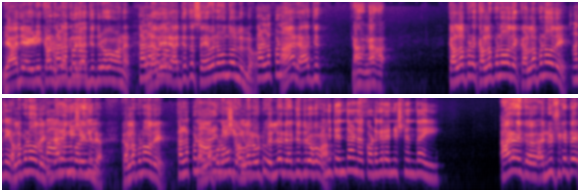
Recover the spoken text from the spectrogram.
വ്യാജ ഐ ഡി കാർഡ് ഉണ്ടാക്കുന്നത് രാജ്യദ്രോഹമാണ്. അതെ അല്ലാതെ രാജ്യത്തെ സേവനമൊന്നുമല്ലല്ലോ. ആ രാജ്യ കള്ളപ്പണ കള്ളപ്പണോ അതെ കള്ളപ്പണോ അതെ? കള്ളപ്പണോ അതെ അപ്പൊ പറയുന്നില്ല. കള്ളപ്പണോ അതെ കള്ളപ്പണം കള്ളപ്പണവും കള്ളനോട്ടും എല്ലാം രാജ്യദ്രോഹമാണ് എന്നിട്ട് എന്താണ്? കൊടകര അന്വേഷണം എന്തായി? ആരാ അന്വേഷിക്കട്ടെ?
